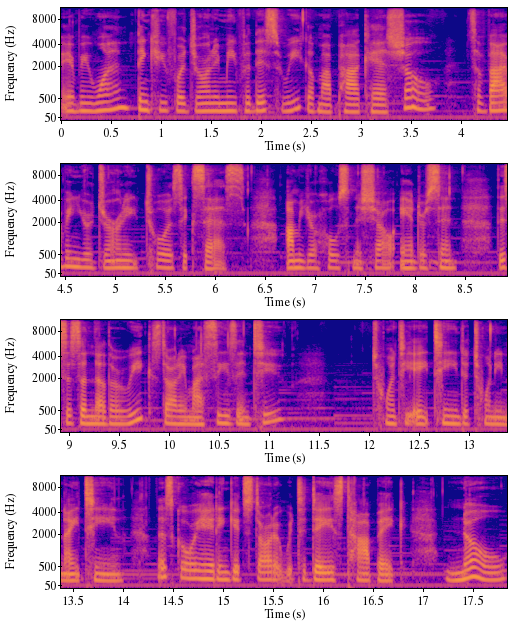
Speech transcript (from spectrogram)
everyone. Thank you for joining me for this week of my podcast show, Surviving Your Journey Towards Success. I'm your host, Nichel Anderson. This is another week starting my season two, 2018 to 2019. Let's go ahead and get started with today's topic Know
